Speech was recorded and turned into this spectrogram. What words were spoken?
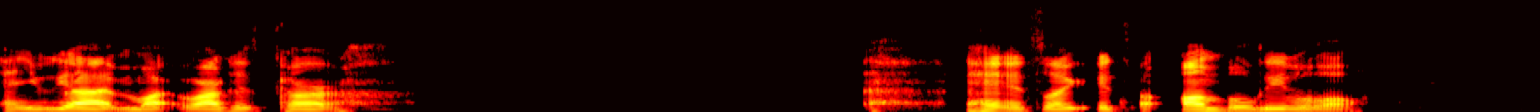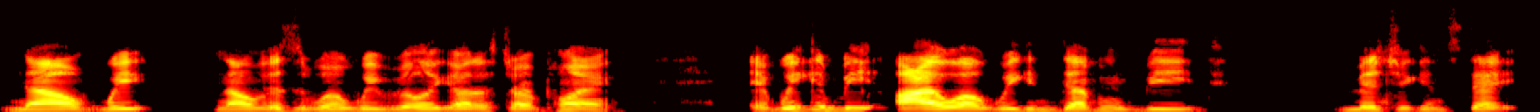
And you got Mar- Marcus Carr. And it's like it's unbelievable. Now we now this is where we really got to start playing. If we can beat Iowa, we can definitely beat Michigan State.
